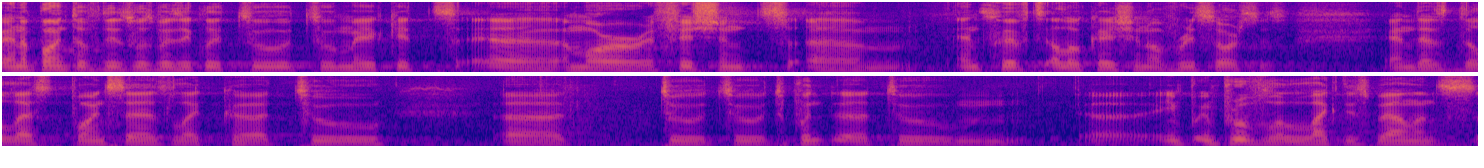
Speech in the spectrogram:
and the point of this was basically to, to make it uh, a more efficient um, and swift allocation of resources and as the last point says, like uh, to, uh, to to to put, uh, to um, imp improve like this balance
